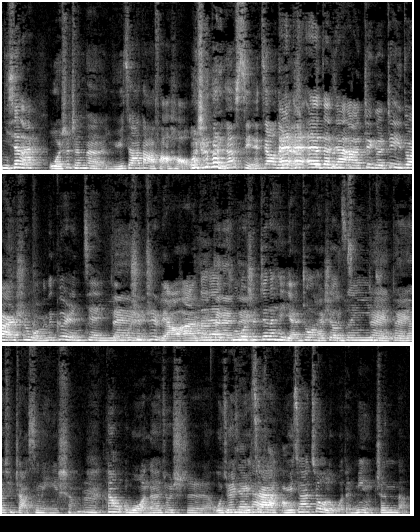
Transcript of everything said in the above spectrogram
你先来。我是真的瑜伽大法好，我真的很像邪教的哎人。哎哎，大家啊，这个这一段是我们的个人建议，对不是治疗啊。啊大对对家如果是真的很严重，还是要遵医嘱。对对，要去找心理医生。嗯，但我呢，就是我觉得瑜瑜伽瑜伽救了我的命，真的。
